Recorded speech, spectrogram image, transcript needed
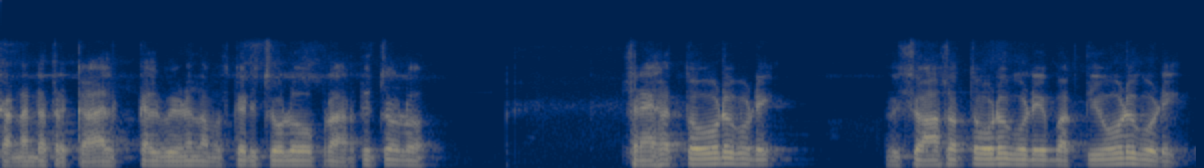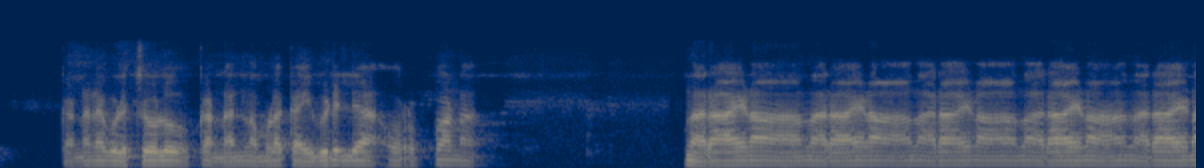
കണ്ണന്റെ തൃക്കാൽക്കൽ വീണ് നമസ്കരിച്ചോളൂ പ്രാർത്ഥിച്ചോളൂ. സ്നേഹത്തോടുകൂടി വിശ്വാസത്തോടുകൂടി ഭക്തിയോടുകൂടി കണ്ണനെ വിളിച്ചോളൂ. കണ്ണൻ നമ്മളെ കൈവിടില്ല ഉറപ്പാണ്. നാരായണ നാരായണ നാരായണ നാരായണ നാരായണ.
